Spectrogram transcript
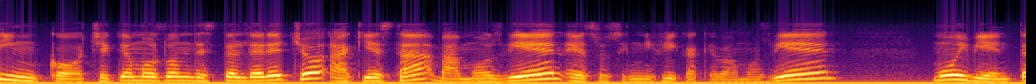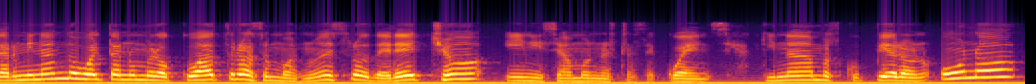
5. Chequemos dónde está el derecho. Aquí está. Vamos bien. Eso significa que vamos bien. Muy bien. Terminando vuelta número 4. Hacemos nuestro derecho. Iniciamos nuestra secuencia. Aquí nada más cupieron 1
